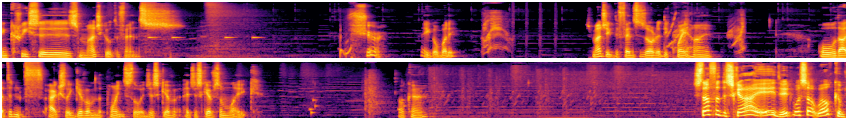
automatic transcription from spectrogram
Increases magical defense. Sure. There you go, buddy. His magic defense is already quite high. Oh, that didn't actually give him the points though. It just give it just gives him like. Okay. Stuff of the sky, eh, dude? What's up? Welcome.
